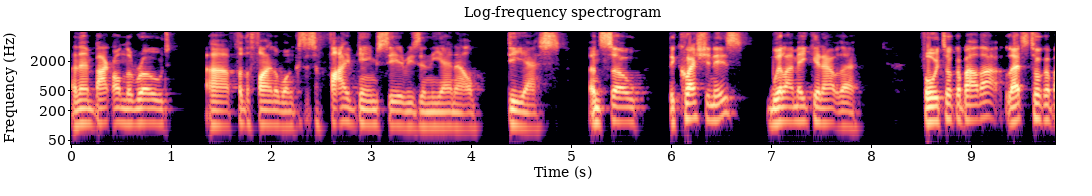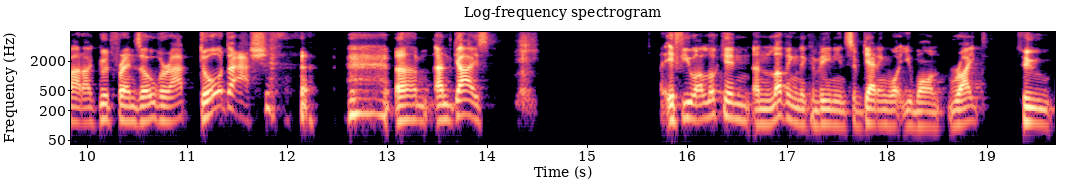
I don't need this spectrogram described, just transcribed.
and then back on the road uh, for the final one because it's a five game series in the NLDS. And so the question is, will I make it out there? Before we talk about that, let's talk about our good friends over at DoorDash. um, and guys, if you are looking and loving the convenience of getting what you want right to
